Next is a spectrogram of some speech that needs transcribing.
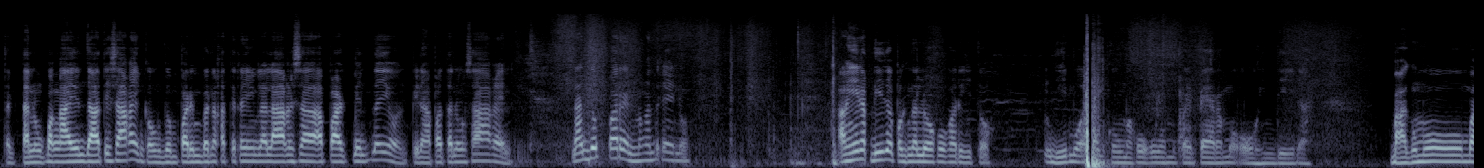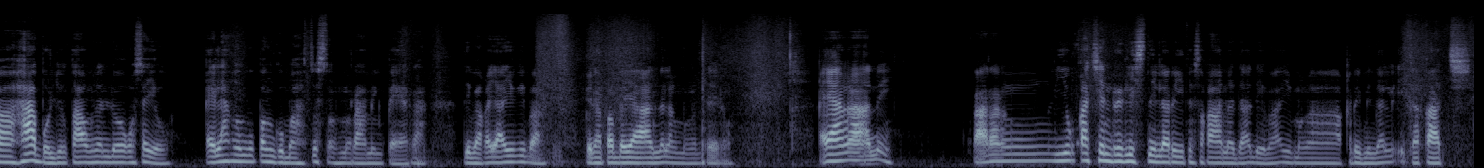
Tagtanong pa nga yun dati sa akin kung doon pa rin ba nakatira yung lalaki sa apartment na yon. Pinapatanong sa akin. Nandun pa rin, mga Dre, no? Ang hirap dito pag naloko ka rito, hindi mo alam kung makukuha mo pa yung pera mo o hindi na. Bago mo mahabol yung taong nanloko sa'yo, kailangan mo pang gumastos ng maraming pera. 'Di ba? Kaya yung iba, pinapabayaan na lang mga tero. Kaya nga ano eh, parang yung catch and release nila rito sa Canada, 'di ba? Yung mga kriminal ika-catch.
